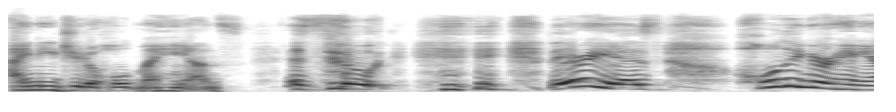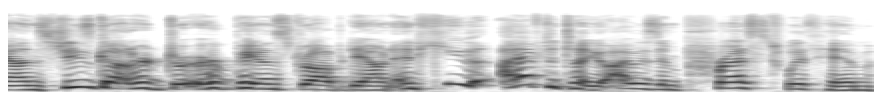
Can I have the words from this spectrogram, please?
I need you to hold my hands. And so there he is holding her hands. She's got her, her pants dropped down. And he, I have to tell you, I was impressed with him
